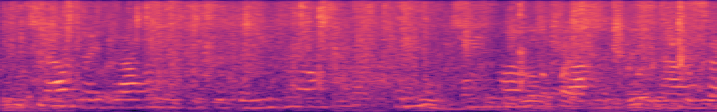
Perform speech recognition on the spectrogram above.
Čas za izglavanje krisotonizma, krisotonizma, kakšnih znasa.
